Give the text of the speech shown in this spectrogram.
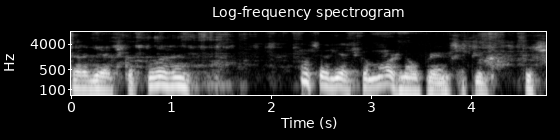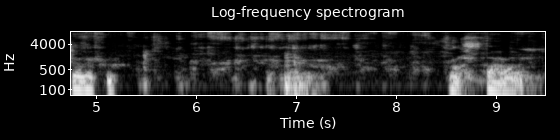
Сердечко теж. Ну, сердечко можна, в принципі, печінку. Оставимо.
